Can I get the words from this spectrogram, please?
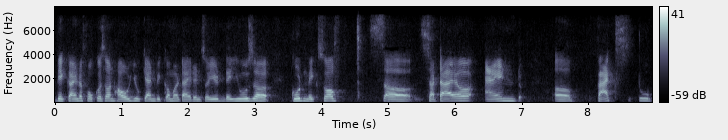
they kind of focus on how you can become a tyrant. So you, they use a good mix of uh, satire and uh, facts to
